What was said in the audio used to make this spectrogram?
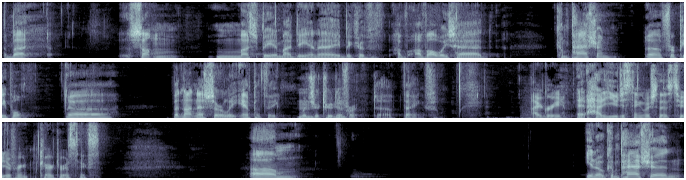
but something must be in my DNA because I've, I've always had compassion uh, for people, uh, but not necessarily empathy, which mm-hmm. are two hmm. different uh, things. I agree. Uh, how do you distinguish those two different characteristics? Um, you know, compassion,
